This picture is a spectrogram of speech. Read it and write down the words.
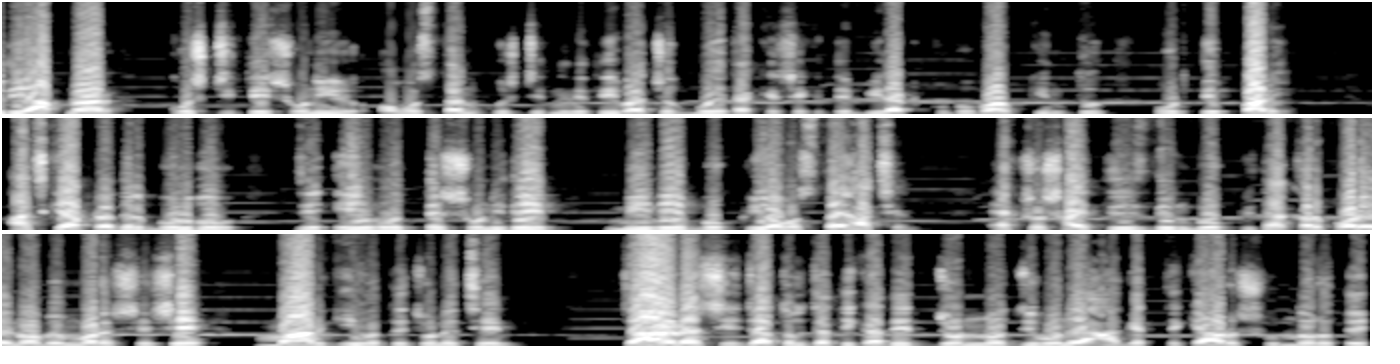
যদি আপনার কোষ্ঠীতে শনির অবস্থান কুষ্ঠিতে নেতিবাচক বয়ে থাকে, সেক্ষেত্রে বিরাট কুপ্রভাব কিন্তু পড়তে পারে। আজকে আপনাদের বলব যে এই মুহূর্তে শনিদেব মিনে বক্রি অবস্থায় আছেন। একশো সাঁত্রিশ দিন বক্রি থাকার পরে নভেম্বরের শেষে মার্গী হতে চলেছেন। চার রাশি জাতক জাতিকাদের জন্য জীবনে আগের থেকে আরও সুন্দর হতে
